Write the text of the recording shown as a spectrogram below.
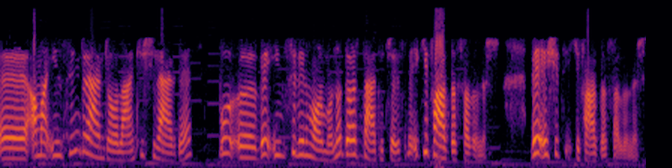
E, ama insülin direnci olan kişilerde bu e, ve insülin hormonu 4 saat içerisinde iki fazla salınır ve eşit iki fazla salınır.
